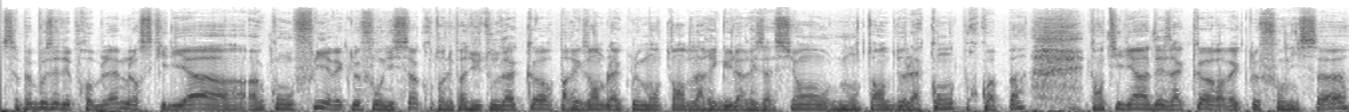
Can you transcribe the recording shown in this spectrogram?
ça peut poser des problèmes lorsqu'il y a un, un conflit avec le fournisseur, quand on n'est pas du tout d'accord, par exemple, avec le montant de la régularisation ou le montant de la compte, pourquoi pas. Quand il y a un désaccord avec le fournisseur,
